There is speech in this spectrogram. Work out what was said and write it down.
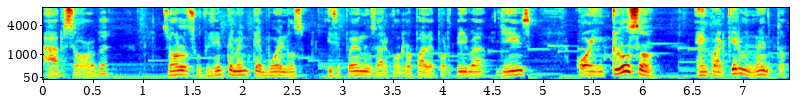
Absorb, son lo suficientemente buenos y se pueden usar con ropa deportiva, jeans o incluso en cualquier momento.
